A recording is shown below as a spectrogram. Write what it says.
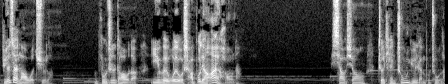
别再拉我去了。不知道的以为我有啥不良爱好呢。小熊这天终于忍不住了，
